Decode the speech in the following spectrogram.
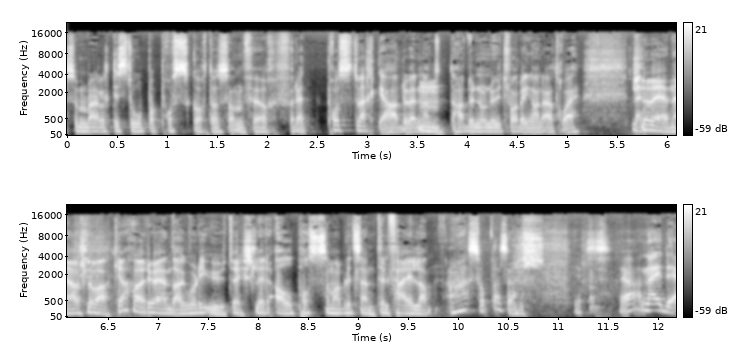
som alltid sto på postkort og sånn før. For det Postverket hadde, vel, hadde noen utfordringer der, tror jeg. Men, Slovenia og Slovakia har jo en dag hvor de utveksler all post som har blitt sendt til feil land. ah, såpass, ja. Yes. ja. Nei, det,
